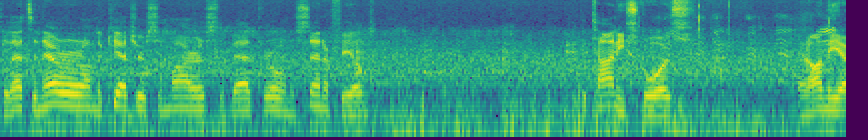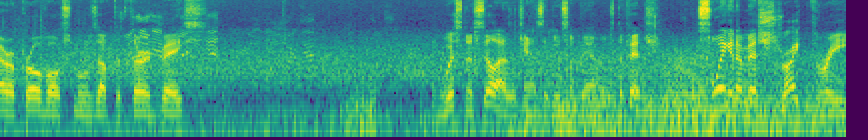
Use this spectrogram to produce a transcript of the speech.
So that's an error on the catcher, Samaras, the bad throw in the center field. Gattani scores. And on the error, Provost moves up to third base. And Wisner still has a chance to do some damage. The pitch. Swing and a miss, strike three.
